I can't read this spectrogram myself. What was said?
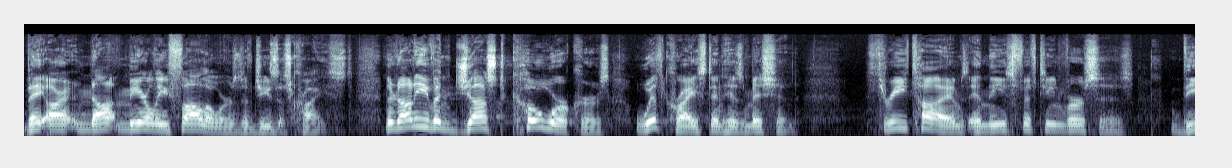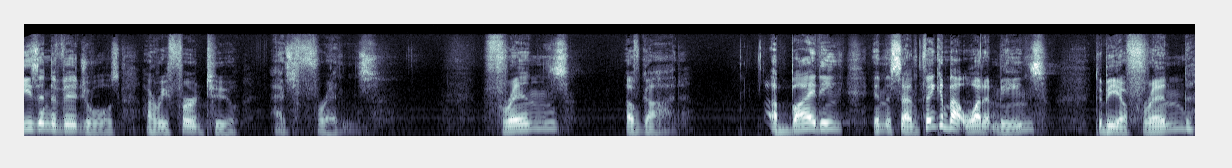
They are not merely followers of Jesus Christ. They're not even just co workers with Christ in his mission. Three times in these 15 verses, these individuals are referred to as friends. Friends of God, abiding in the Son. Think about what it means to be a friend,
